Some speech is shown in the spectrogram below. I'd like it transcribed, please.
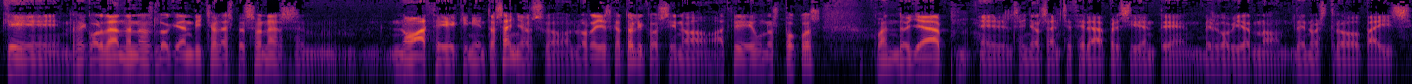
que recordándonos lo que han dicho las personas, mm, no hace 500 años los Reyes Católicos, sino hace unos pocos, cuando ya el señor Sánchez era presidente del gobierno de nuestro país.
